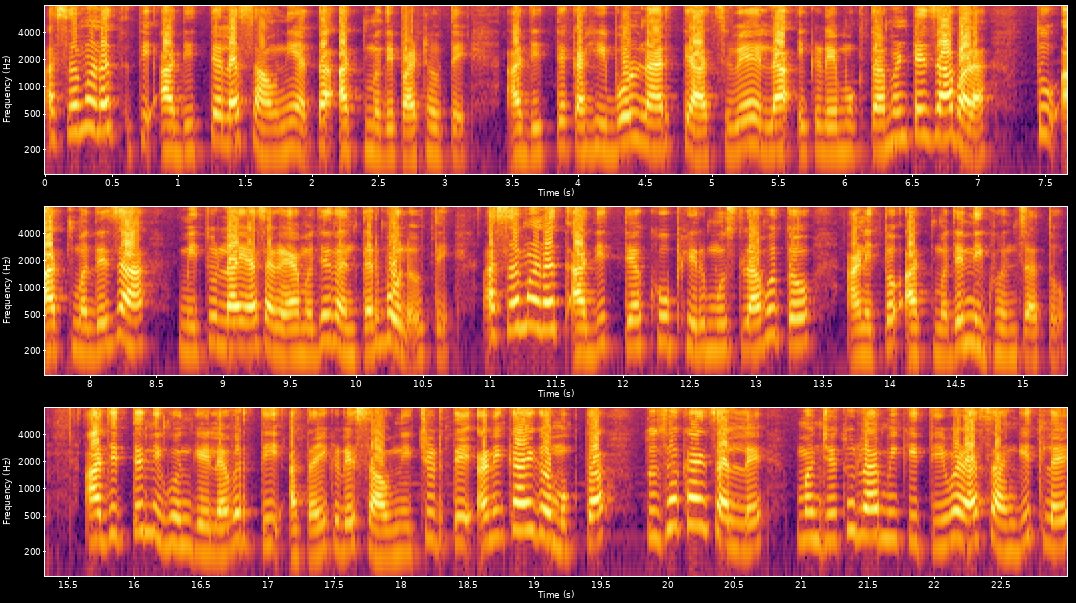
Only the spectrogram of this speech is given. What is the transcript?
असं म्हणत ती आदित्यला सावनी आता आतमध्ये पाठवते. आदित्य काही बोलणार त्याच वेळेला इकडे मुक्ता म्हणते जा बाळा. तू आतमध्ये जा मी तुला या सगळ्यामध्ये नंतर बोलवते. असं म्हणत आदित्य खूप हिरमुसला होतो आणि तो आतमध्ये निघून जातो. आदित्य निघून गेल्यावरती आता इकडे सावनी चिडते आणि काय ग मुक्ता तुझं काय चाललंय? म्हणजे तुला मी किती वेळा सांगितलंय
